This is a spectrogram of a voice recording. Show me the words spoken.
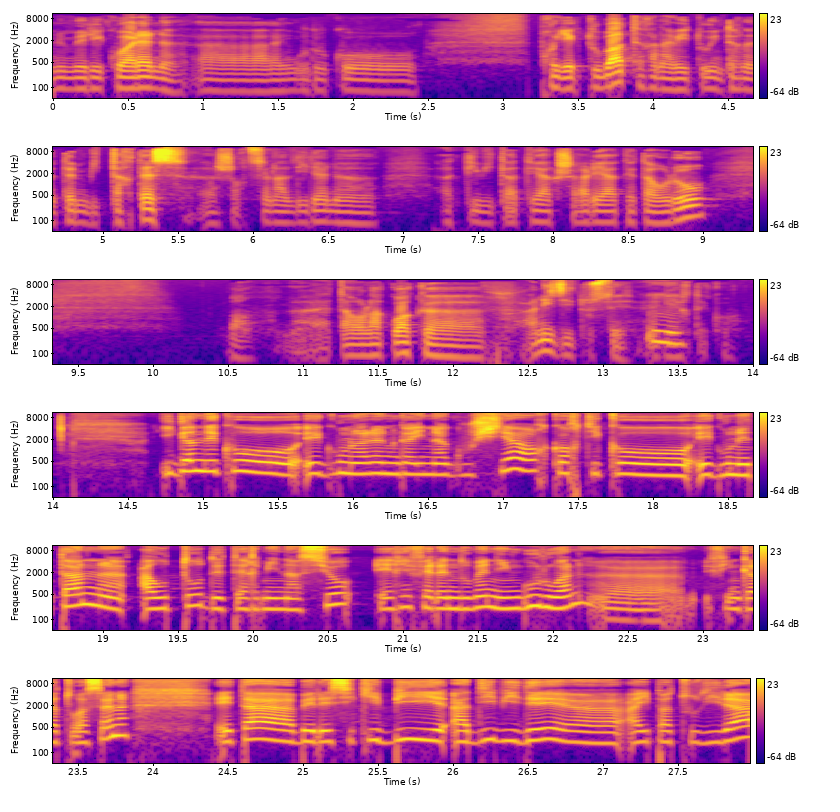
numerikoaren uh, inguruko proiektu bat, gana behitu interneten bitartez uh, sortzen aldiren uh, aktivitateak, sareak eta oro. Bon, eta holakoak uh, aniz dituzte, mm. Igandeko egunaren gainagusia, hor kortiko egunetan autodeterminazio erreferendumen inguruan uh, finkatua zen, eta bereziki bi adibide uh, aipatu dira,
